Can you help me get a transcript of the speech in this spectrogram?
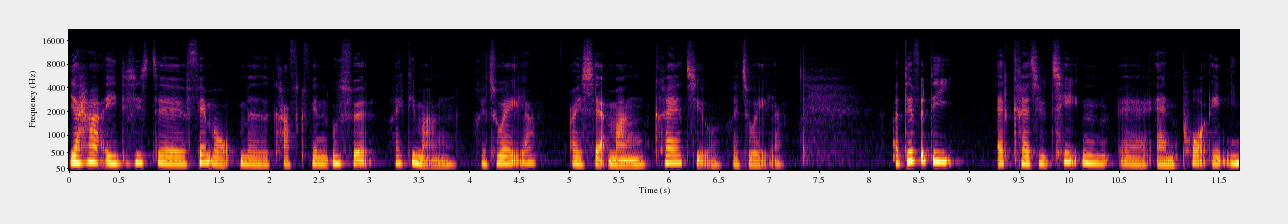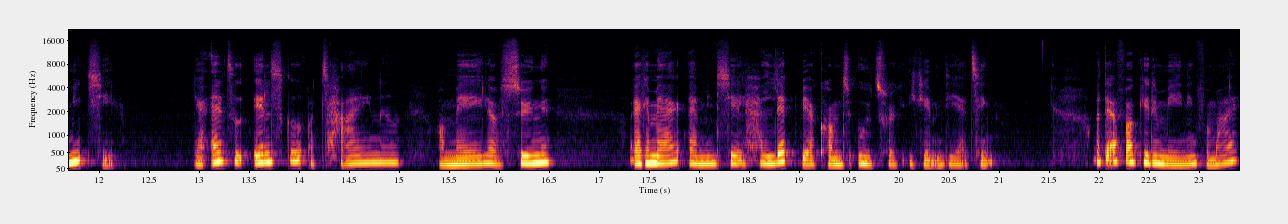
Jeg har i de sidste fem år med Kraftkvinden udført rigtig mange ritualer, og især mange kreative ritualer. Og det er fordi, at kreativiteten øh, er en port ind i min sjæl. Jeg har altid elsket at tegne og male og synge, og jeg kan mærke, at min sjæl har let ved at komme til udtryk igennem de her ting. Og derfor giver det mening for mig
